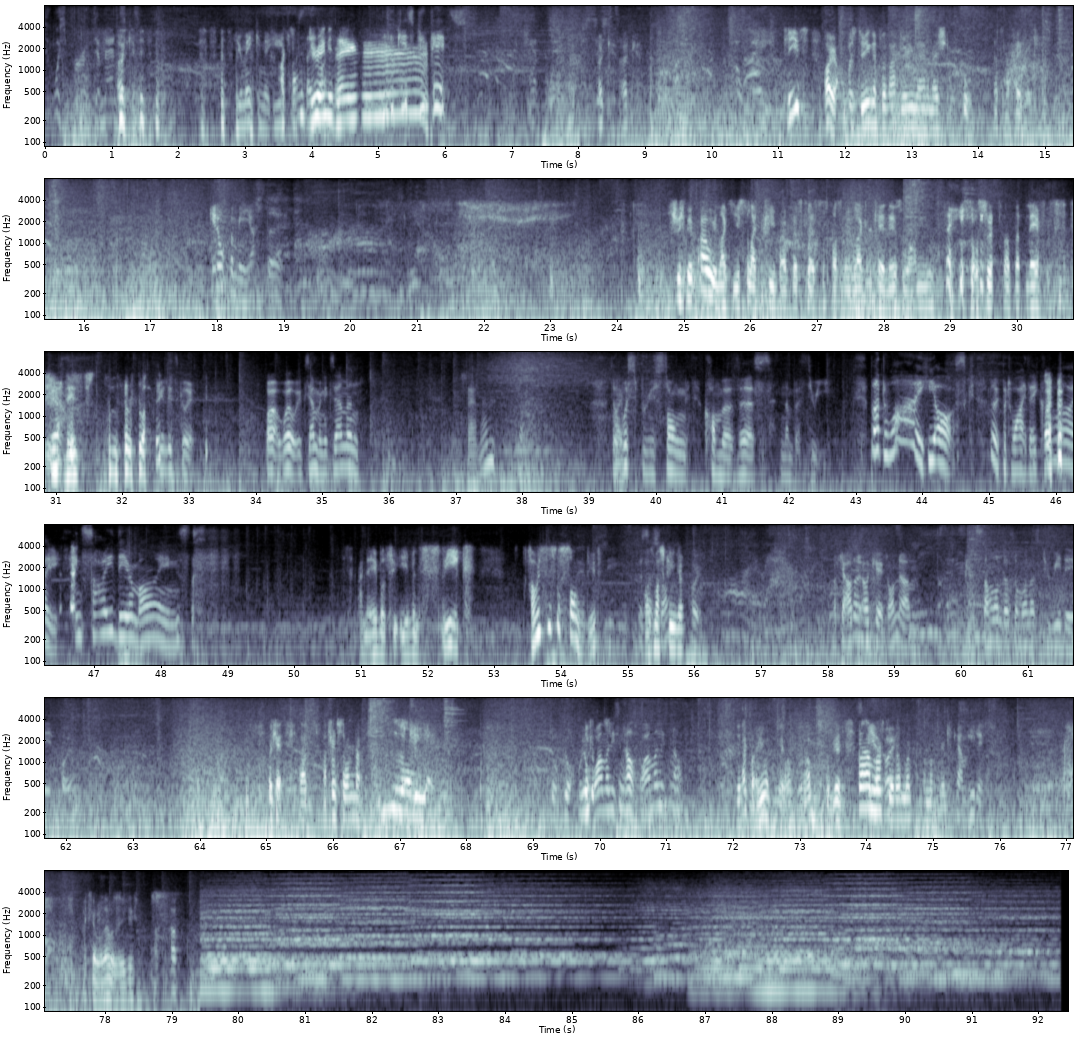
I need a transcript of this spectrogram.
The whisper of demand. okay. You're making a huge I can't mistake. do my friend. anything. Look, it's two pits! Okay, okay. Please? Oh, yeah, I was doing it without doing the animation. Cool. That's my favorite. Get off of me, just uh... Should we probably like used to like creep up as close as possible. Like, okay, there's one sorceress on the left. Yeah. There's on the Okay, right. let's go. Whoa, whoa, examine, examine. Salmon? The Right. Whisperer's Song, comma, verse number three. But why? He asked. No, but why they cry inside their minds. Unable to even speak. How is this a song, dude? Is How's my song? screen go? Oh. Okay, I don't. Okay, Don. Um, someone doesn't want us to read the poem. Okay, um, I pressed the wrong button. Yo, yo, yo, why am I losing health? Why am I losing health? Yeah, okay, you want me. I'm still good. I'm Yeah, not good. I'm not, I'm not good. Okay, I'm healing. Okay, well that was easy. Oh, oh.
